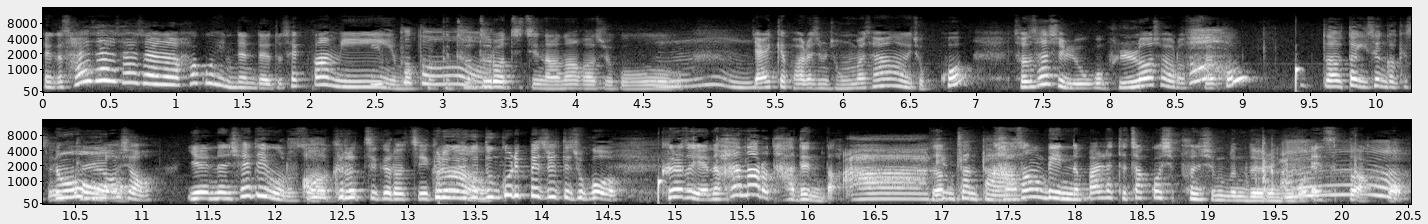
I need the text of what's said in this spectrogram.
제가 살살살살 하고 있는데도 색감이 막 예쁘다. 그렇게 두드러지진 않아가지고 음. 얇게 바르시면 정말 사용하기 좋고 전 사실 요거 blusher로 쓰고 나 딱 이 생각했어요. 어. 블러셔. 얘는 shading으로 써요. 아, 그렇지, 그렇지. 그리고 어. 이거 눈꼬리 빼줄 때 저거. 그래서 얘는 하나로 다 된다. 아, 괜찮다. 가성비 있는 팔레트 찾고 싶으신 분들은 요거 에스쁘아 거.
